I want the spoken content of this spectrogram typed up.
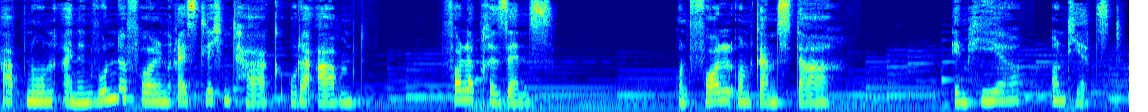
Hab nun einen wundervollen restlichen Tag oder Abend voller Präsenz und voll und ganz da im Hier und Jetzt.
